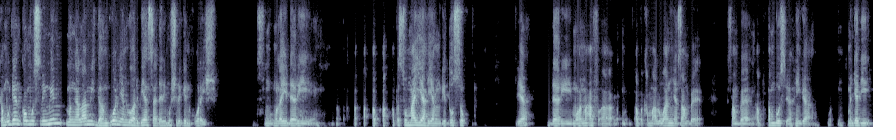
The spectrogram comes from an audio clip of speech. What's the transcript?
Kemudian kaum muslimin mengalami gangguan yang luar biasa dari musyrikin Quraisy. Mulai dari apa Sumayyah yang ditusuk ya dari mohon maaf apa kemaluannya sampai sampai tembus ya hingga menjadi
